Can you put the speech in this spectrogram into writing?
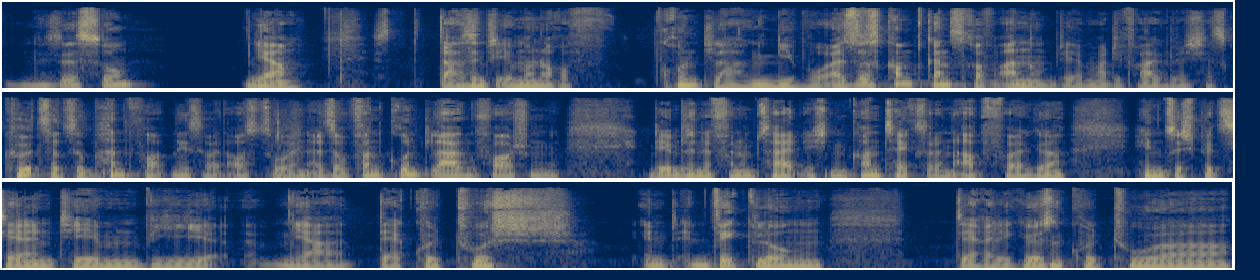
Das ist so. Ja, da sind wir immer noch auf Grundlagenniveau. Also es kommt ganz drauf an, um dir mal die Frage vielleicht jetzt kürzer zu beantworten, nicht so weit auszuholen. Also von Grundlagenforschung in dem Sinne von einem zeitlichen Kontext oder einer Abfolge hin zu speziellen Themen wie ja der Kulturentwicklung, der religiösen Kultur,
